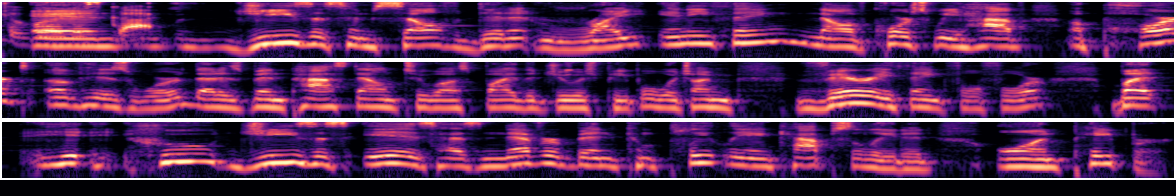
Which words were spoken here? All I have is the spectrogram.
The Word is and God. Jesus himself didn't write anything. Now, of course, we have a part of his word that has been passed down to us by the Jewish people, which I'm very thankful for. But he, who Jesus is has never been completely encapsulated on paper.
